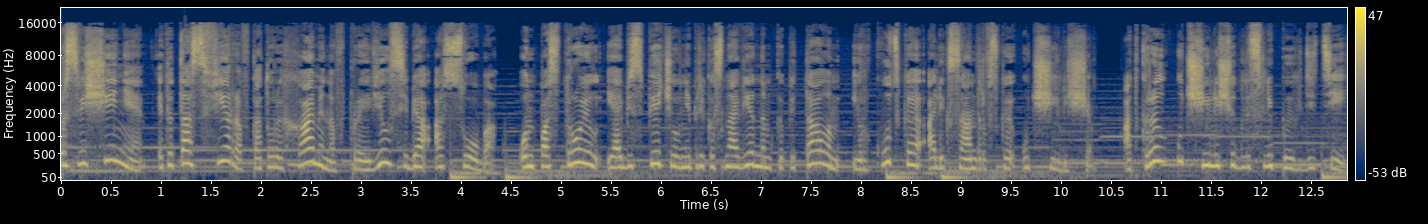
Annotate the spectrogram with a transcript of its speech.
Просвещение – это та сфера, в которой Хаминов проявил себя особо. Он построил и обеспечил неприкосновенным капиталом Иркутское Александровское училище. Открыл училище для слепых детей.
